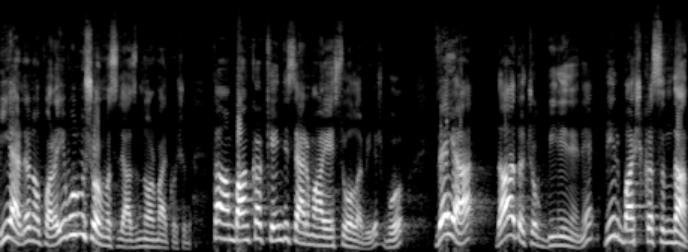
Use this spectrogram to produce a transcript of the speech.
bir yerden o parayı bulmuş olması lazım normal koşulda. Tamam banka kendi sermayesi olabilir bu. Veya daha da çok bilineni bir başkasından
